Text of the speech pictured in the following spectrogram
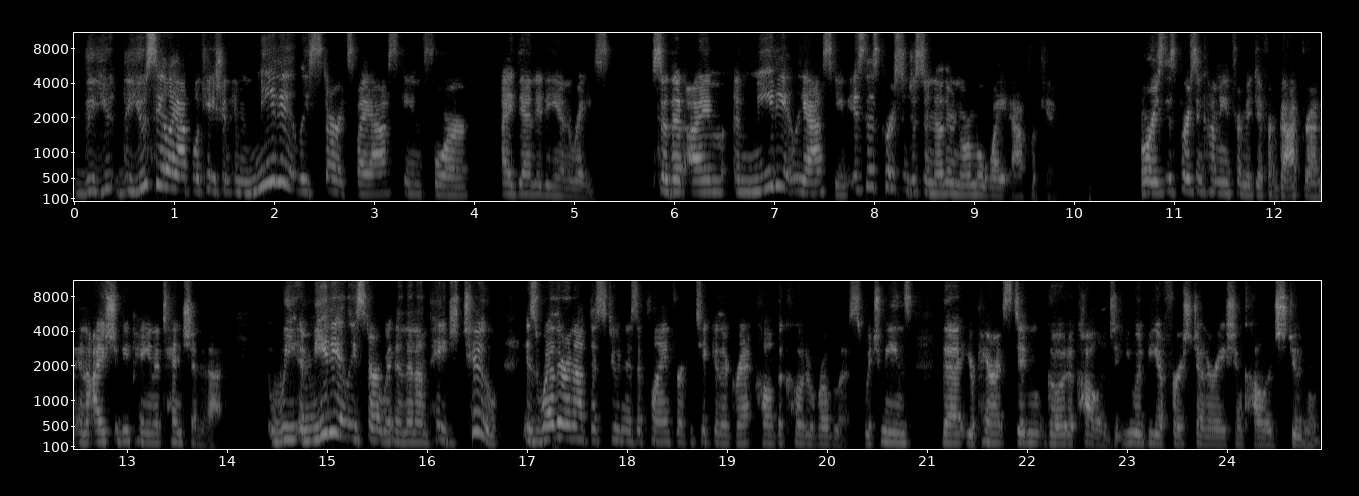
the the UCLA application immediately starts by asking for identity and race so that I'm immediately asking, is this person just another normal white applicant? Or is this person coming from a different background? And I should be paying attention to that. We immediately start with, and then on page two is whether or not the student is applying for a particular grant called the Cota Robles, which means that your parents didn't go to college, that you would be a first generation college student,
